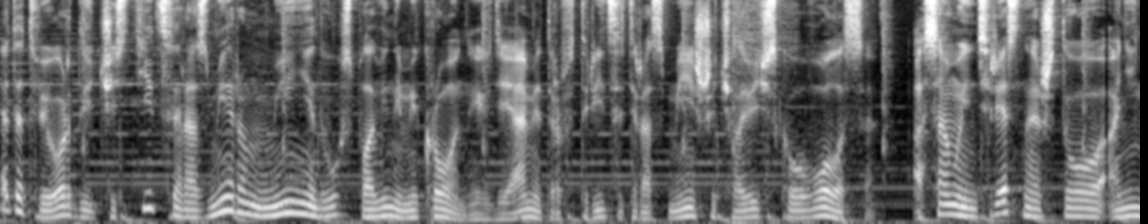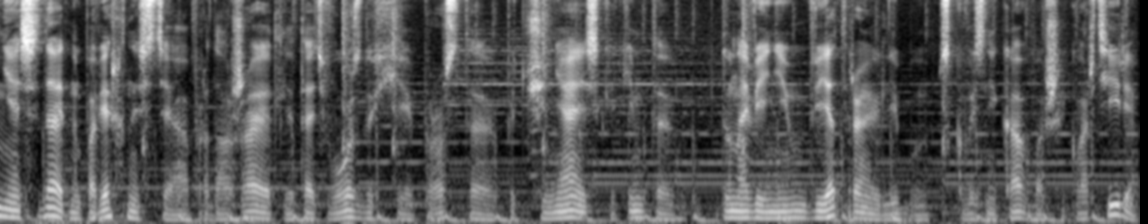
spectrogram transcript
Это твердые частицы размером менее 2,5 микрон, их диаметр в 30 раз меньше человеческого волоса. А самое интересное, что они не оседают на поверхности, а продолжают летать в воздухе, просто подчиняясь каким-то дуновениям ветра, либо сквозняка в вашей квартире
